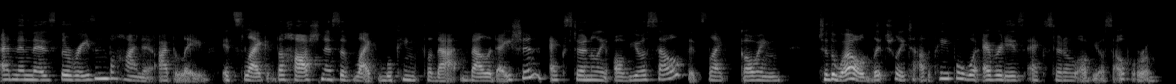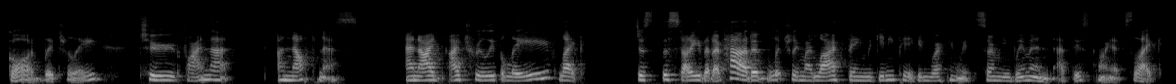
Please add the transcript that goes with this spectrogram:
and then there's the reason behind it, I believe. It's like the harshness of like looking for that validation externally of yourself. It's like going to the world, literally to other people, whatever it is external of yourself or of God, literally, to find that enoughness. And I, I truly believe, like, just the study that I've had, and literally my life being the guinea pig and working with so many women at this point, it's like,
